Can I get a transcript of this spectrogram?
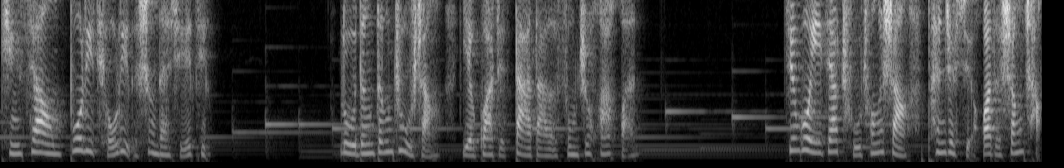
挺像玻璃球里的圣诞雪景。路灯灯柱上也挂着大大的松枝花环。经过一家橱窗上喷着雪花的商场。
